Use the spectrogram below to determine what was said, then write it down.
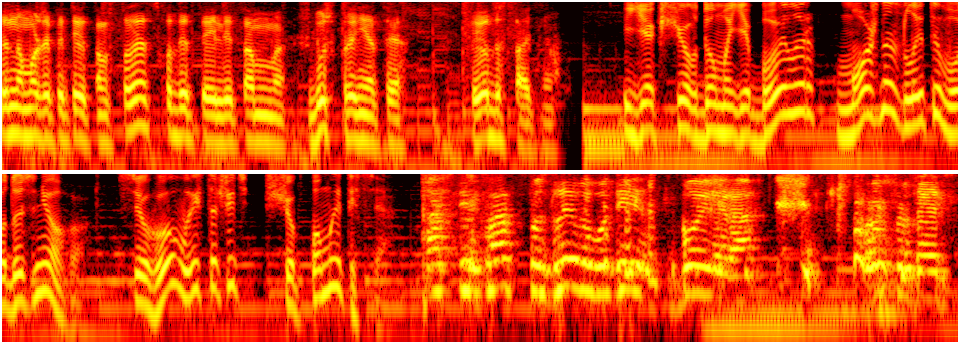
Людина може піти там в туалет сходити, або там душ прийняти. Його достатньо. Якщо вдома є бойлер, можна злити воду з нього. Цього вистачить, щоб помитися. Мастер-клас по зливу води з бойлера. Прошу десь.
